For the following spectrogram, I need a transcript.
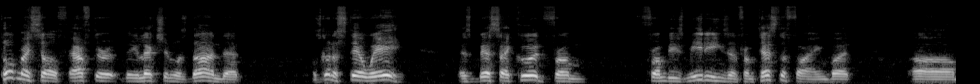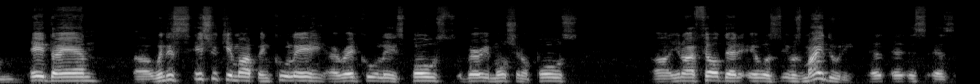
told myself after the election was done that I was going to stay away as best I could from from these meetings and from testifying. But um, hey, Diane, uh, when this issue came up in Kule, I read Kule's post, very emotional post. Uh, you know, I felt that it was it was my duty as, as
